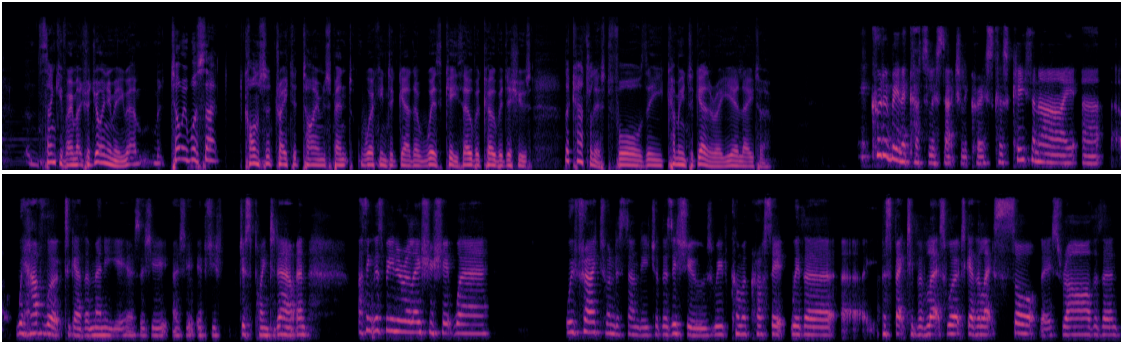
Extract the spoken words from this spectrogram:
thank you very much for joining me. Um, tell me, was that concentrated time spent working together with Keith over COVID issues the catalyst for the coming together a year later? It could have been a catalyst, actually, Chris, because Keith and I uh, we have worked together many years, as you as you if you've just pointed out, and I think there's been a relationship where we've tried to understand each other's issues. We've come across it with a, a perspective of let's work together, let's sort this, rather than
